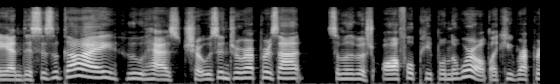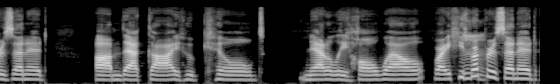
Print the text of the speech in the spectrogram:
And this is a guy who has chosen to represent some of the most awful people in the world. Like he represented um, that guy who killed Natalee Holloway, right? He's mm. represented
